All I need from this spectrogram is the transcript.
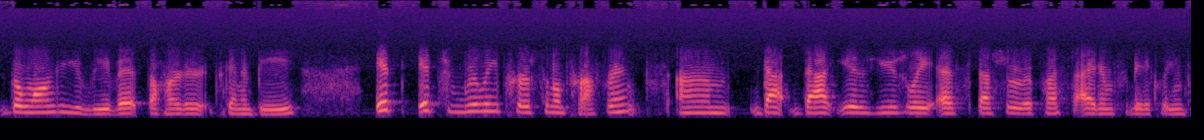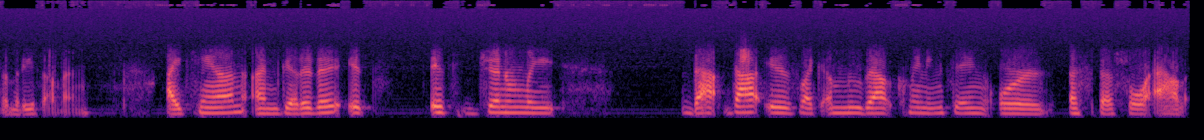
the longer you leave it, the harder it's going to be. It, it's really personal preference. Um, that that is usually a special request item for me to clean somebody's oven. I can. I'm good at it. It's it's generally that that is like a move out cleaning thing or a special out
